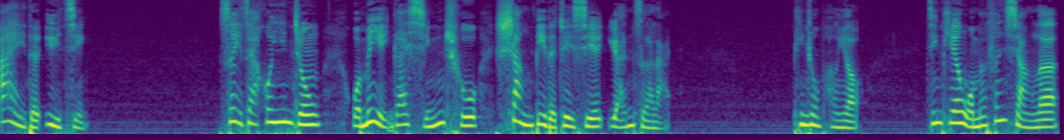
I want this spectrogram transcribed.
爱的预警。所以在婚姻中，我们也应该行出上帝的这些原则来。听众朋友，今天我们分享了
